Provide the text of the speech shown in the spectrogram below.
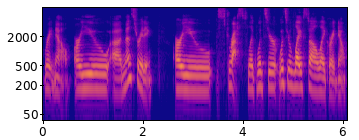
right now? Are you uh, menstruating? Are you stressed? Like, what's your what's your lifestyle like right now?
